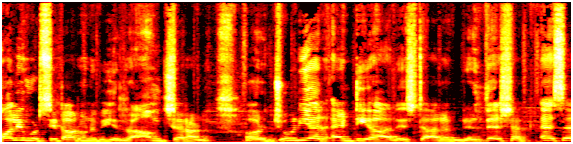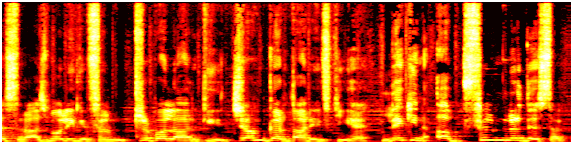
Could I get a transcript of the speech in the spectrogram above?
हॉलीवुड सितारों ने भी रामचरण और जूनियर एनटीआर स्टारर निर्देशक एस एस राजमौली की फ़िल्म ट्रिपल आर की जमकर तारीफ़ की है। लेकिन अब फ़िल्म निर्देशक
